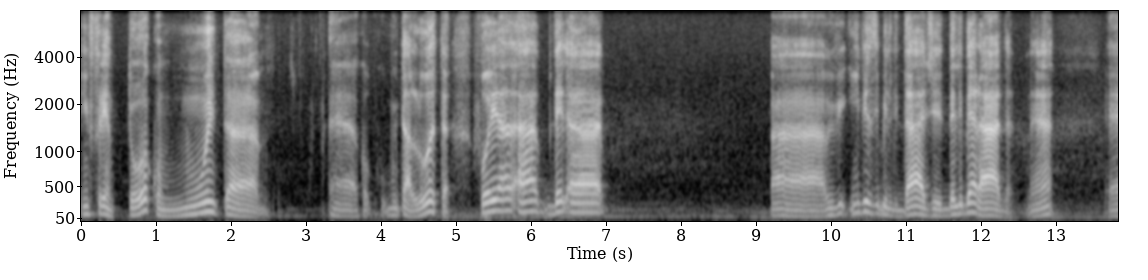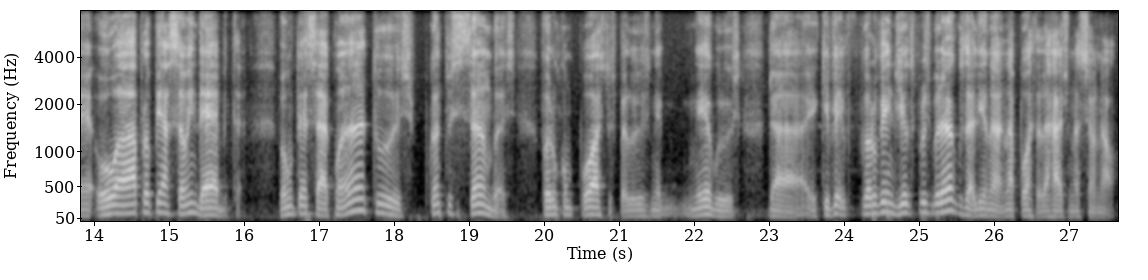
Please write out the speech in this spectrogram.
enfrentou com muita, é, com muita luta foi a, a, a a invisibilidade deliberada, né? É, ou a apropriação indébita. Vamos pensar quantos, quantos sambas foram compostos pelos negros da, que foram vendidos para os brancos ali na, na porta da Rádio Nacional.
